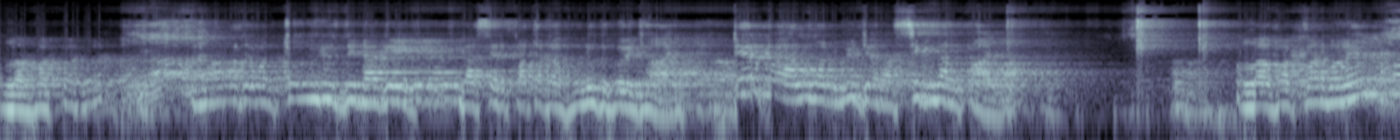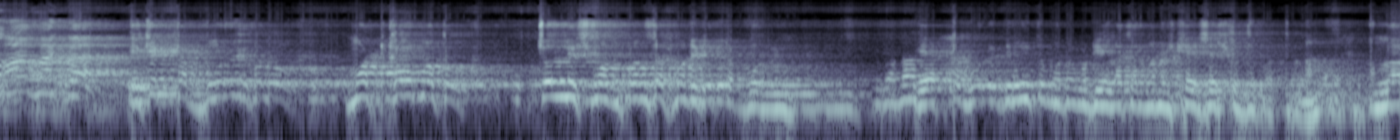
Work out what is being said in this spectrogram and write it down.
আল্লাহ মারা যাওয়ার চল্লিশ দিন আগে গাছের পাতাটা হলুদ হয়ে যায় টের পায় আল্লাহর নবী যারা সিগন্যাল পায়। আল্লাহ আকবার বলেন এক একটা বড়ই হলো মটকার মতো চল্লিশ মন, পঞ্চাশ মন এক একটা বড়ই একটা বড়ই দিলেই তো মোটামুটি এলাকার মানুষ খেয়ে শেষ করতে পারতো না। আল্লাহ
